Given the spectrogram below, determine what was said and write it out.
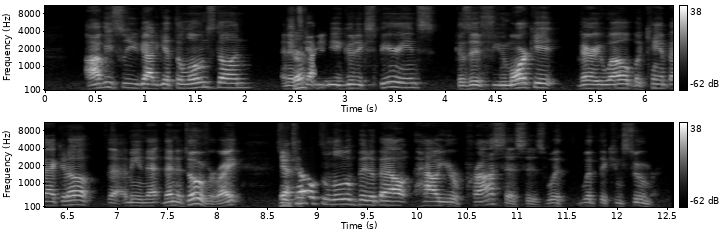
obviously you got to get the loans done and sure. it's got to be a good experience because if you market very well but can't back it up, that, I mean that then it's over, right? So yeah. tell us a little bit about how your process is with with the consumer.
